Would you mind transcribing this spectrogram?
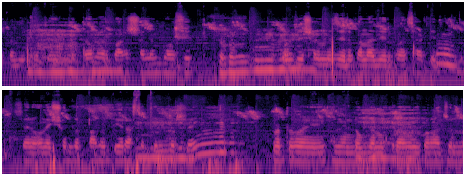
একটা ভিডিও তৈরি আমার বাসার সামনে মসজিদ। মসজিদের সামনে জেলখানা জেলখানা ছাড় দিচ্ছেন অনেক সুন্দর পাথর দিয়ে রাস্তা তৈরি করছে। মূলত এখানে লোকজন ঘোরাঘুরি করার জন্য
